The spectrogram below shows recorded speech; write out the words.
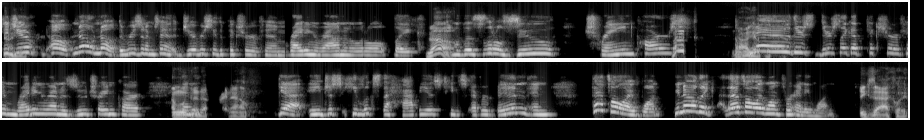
did tiny. you ever, oh no no the reason i'm saying that did you ever see the picture of him riding around in a little like no those little zoo train cars what? No, no there's there's like a picture of him riding around a zoo train car. I'm looking and, it up right now. Yeah, he just he looks the happiest he's ever been, and that's all I want. You know, like that's all I want for anyone. Exactly.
